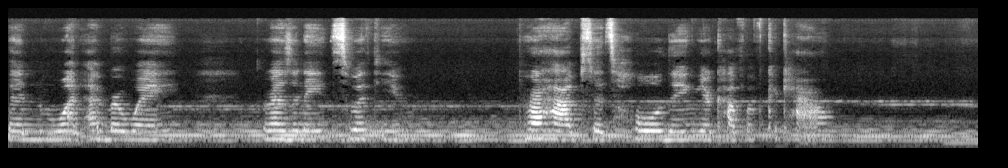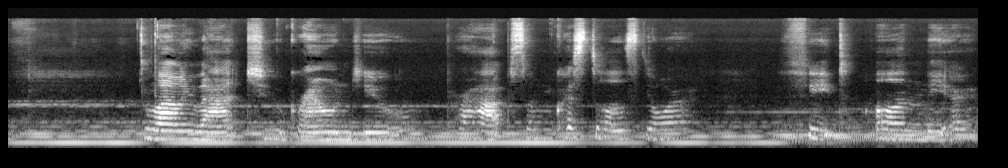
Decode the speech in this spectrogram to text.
in whatever way resonates with you. Perhaps it's holding your cup of cacao, allowing that to ground you. Perhaps some crystals, your feet on the earth,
